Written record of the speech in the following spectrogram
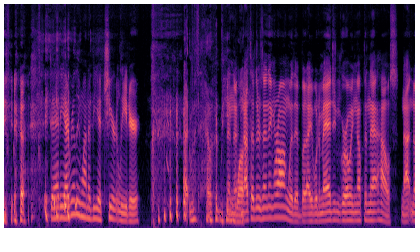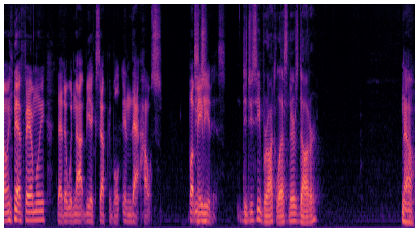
Daddy, I really want to be a cheerleader. that would be not that there's anything wrong with it, but I would imagine growing up in that house, not knowing that family, that it would not be acceptable in that house. But Did maybe you- it is. Did you see Brock Lesnar's daughter? No.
